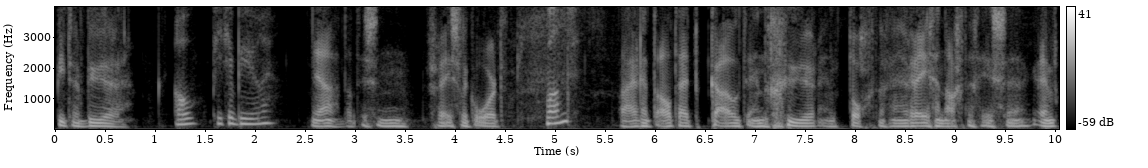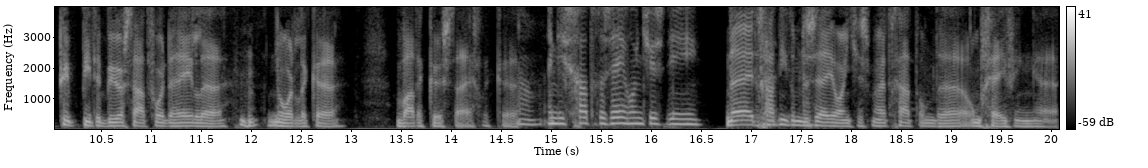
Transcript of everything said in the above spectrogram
Pieter Buren. Oh, Pieter Buren? Ja, dat is een vreselijk oord. Want? Waar het altijd koud en guur en tochtig en regenachtig is. Uh, en Pieterbuur staat voor de hele noordelijke Waddenkust eigenlijk. Uh. Oh, en die schattige zeehondjes die... Nee, het gaat niet om de zeehondjes, maar het gaat om de omgeving... Uh,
